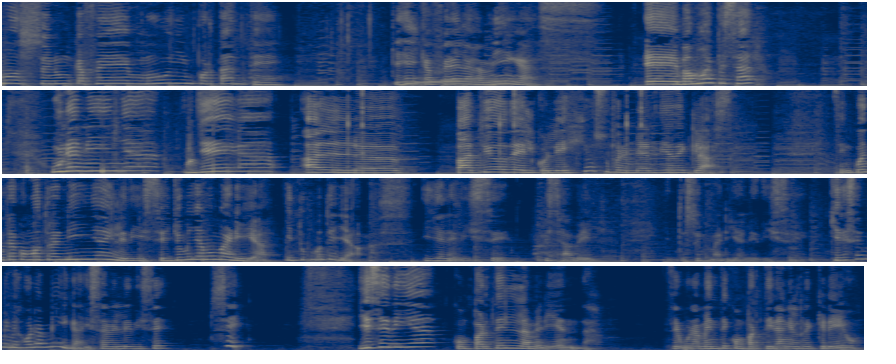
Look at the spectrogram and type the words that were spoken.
Estamos en un café muy importante, que es el café de las amigas. Eh, vamos a empezar. Una niña llega al eh, patio del colegio, su primer día de clase. Se encuentra con otra niña y le dice, yo me llamo María, ¿y tú cómo te llamas? Y ella le dice, Isabel. Entonces María le dice, ¿quieres ser mi mejor amiga? Isabel le dice, sí. Y ese día comparten la merienda. Seguramente compartirán el recreo.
